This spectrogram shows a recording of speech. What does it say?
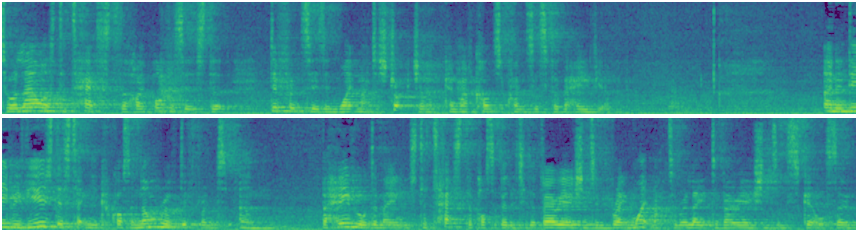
to allow us to test the hypothesis that differences in white matter structure can have consequences for behaviour. And indeed, we've used this technique across a number of different um, behavioural domains to test the possibility that variations in brain white matter relate to variations in skill. So,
